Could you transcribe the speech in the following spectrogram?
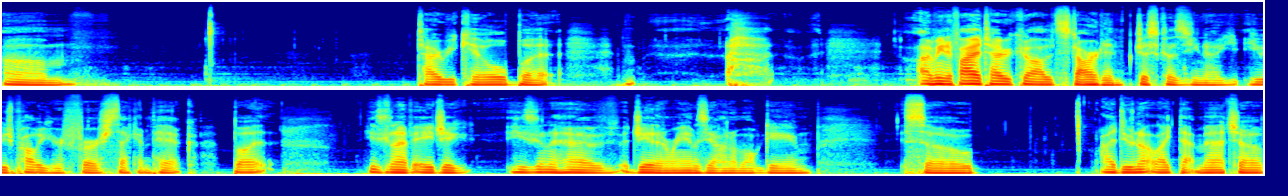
um, Tyreek Hill, but I mean, if I had Tyreek Hill, I would start him just because you know he was probably your first, second pick. But he's gonna have AJ. He's gonna have Jalen Ramsey on him all game. So I do not like that matchup.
